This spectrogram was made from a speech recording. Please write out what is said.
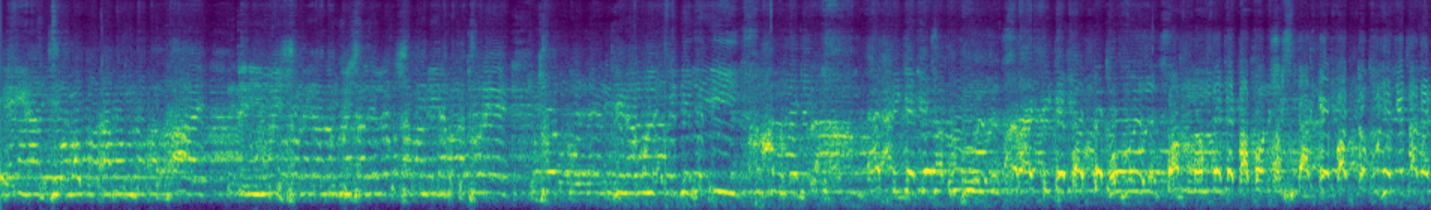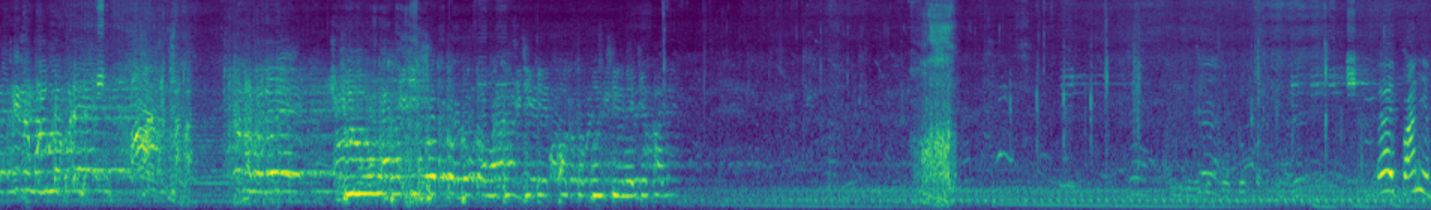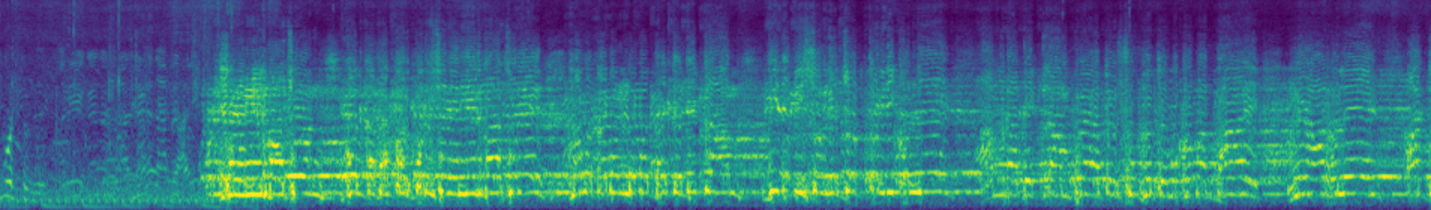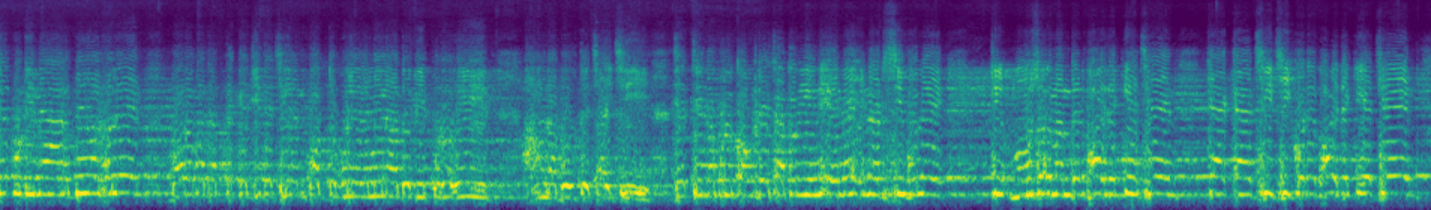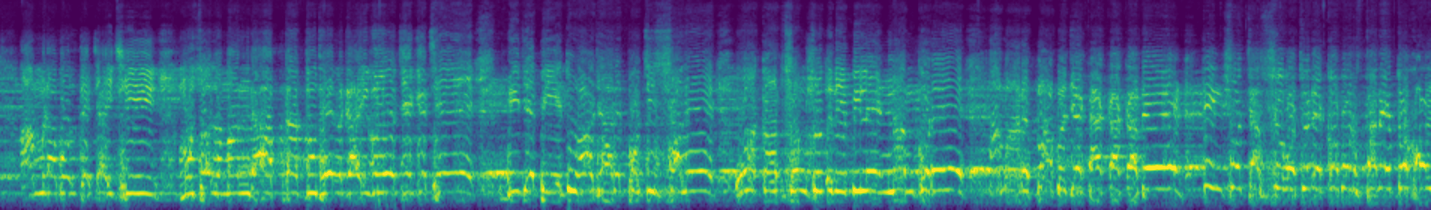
এই রাজ্যে মমতা বন্দ্যোপাধ্যায় তিনি উনিশশো নিরানব্বই সালে লোকসভা নির্বাচনে জোট করলেন তৃণমূল কংগ্রেস। মুখার্জি সত্যব্রত মুখার্জিকে পদ্ম চিনে নির্বাচন, কলকাতা কর্পোরেশনের নির্বাচনে মমতা বন্দ্যোপাধ্যায়কে দেখলাম, বিজেপির সঙ্গে তৈরি করলে। আমরা দেখলাম প্রয়াত সুব্রত মুখোপাধ্যায়, মেয়র আর ডেপুটি মেয়র মেয়র বড়বাজার থেকে জিতেছিলেন মীনা দেবী পুরোহিত। আমরা বলতে চাইছি যে তৃণমূল কংগ্রেস এতদিন এনআরসি বলে মুসলমানদের ভয় দেখিয়েছেন ছি ছি করে ভয় আমরা বলতে চাইছি, মুসলমানরা আপনার দুধের গাইগুলো জেগেছে। বিজেপি দু হাজার পঁচিশ সালে ওয়াকাপ সংশোধনী বিলের নাম করে আমার বাপ টাকা কাকাদের তিনশো চারশো বছরে কবরস্থানে দখল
